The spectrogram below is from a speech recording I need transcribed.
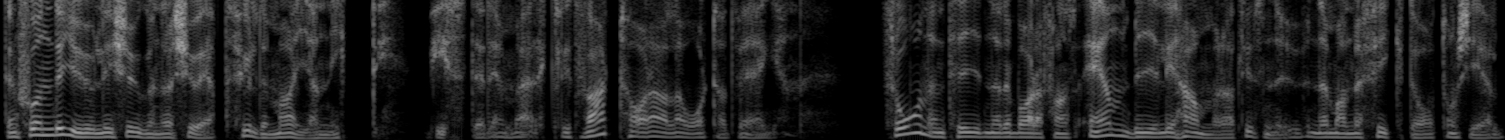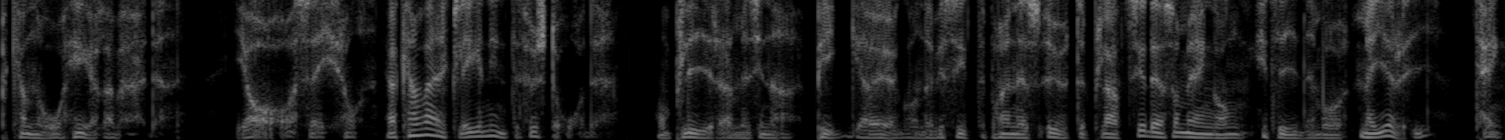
Den 7 juli 2021 fyllde Maja 90. Visst är det märkligt. Vart har alla år tagit vägen? Från en tid när det bara fanns en bil i Hamra tills nu när man med fickdatorns hjälp kan nå hela världen. Ja, säger hon, jag kan verkligen inte förstå det. Hon plirar med sina pigga ögon när vi sitter på hennes uteplats i det som en gång i tiden var mejeri. Tänk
